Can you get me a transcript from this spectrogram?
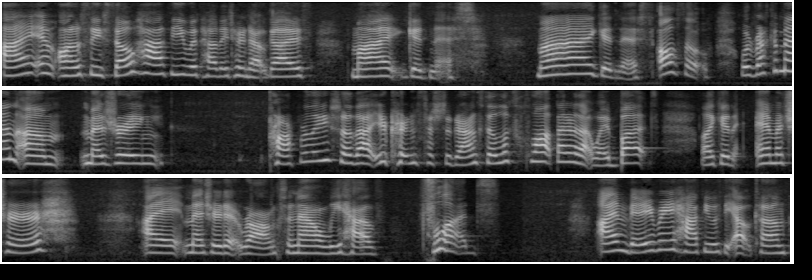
I am honestly so happy with how they turned out, guys. My goodness. My goodness. Also, would recommend um, measuring properly so that your curtains touch the ground because it looks a lot better that way. But, like an amateur, I measured it wrong. So now we have floods. I'm very, very happy with the outcome.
